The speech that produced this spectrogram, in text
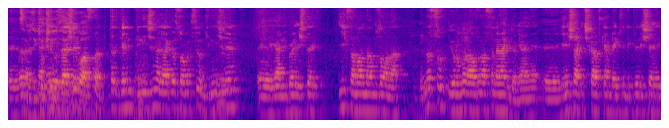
Ee, evet, Söyleyecek yani çok şey en güzel şey bu aslında. Tabii demin dinleyicinin alakalı sormak istiyorum. Dinleyicilerin e, yani böyle işte ilk zamandan bu zamana nasıl yorumlar aldığını aslında merak ediyorum. Yani e, yeni şarkı çıkartırken bekledikleri şey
